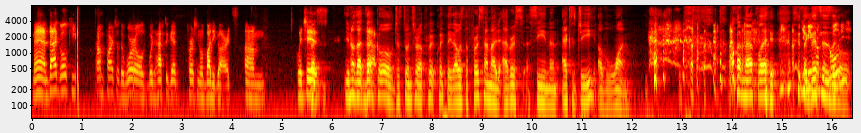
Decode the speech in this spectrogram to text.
man, that goalkeeper, some parts of the world would have to get personal bodyguards, um, which is. You know that that yeah. goal. Just to interrupt quick, quickly, that was the first time I'd ever seen an xG of one. on that play. It's you like this is goalie?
